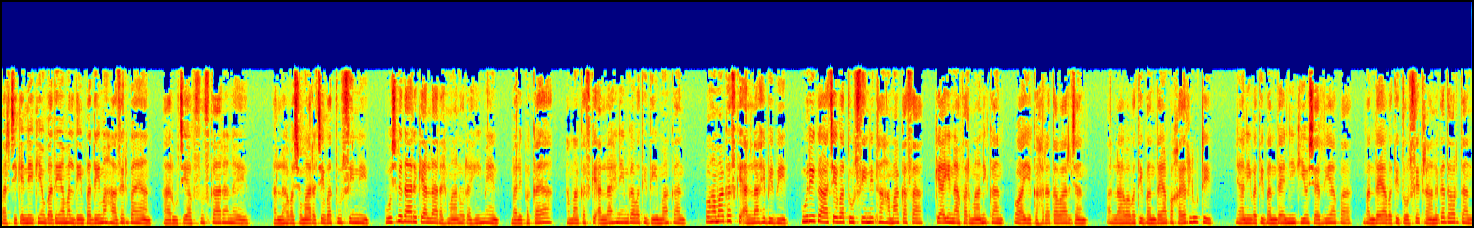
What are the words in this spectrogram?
پرچی کے نیکیوں بدے عمل دیم پا دیما حاضر بیان۔ آروچے افسوس کارا نیت اللہ و شمار چے و ترسی نیت۔ گوش بدارے کے اللہ رحمان و رحیمین بلے پکایا ہما کس کے اللہ نیمگا وتی دیما کند۔ و ہما کس کے اللہ بھی بیت پوری کا آچے و ترسی نی تھا ہما کسا کہ آئیے نافرمانی کند و آئیے کہرا توار جند۔ اللہ و وتی بندیاں پا خیر لوٹی یعنی وتی بندے نیکی و شریا پا بندیا وتی ترسی ترانگا دور دن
